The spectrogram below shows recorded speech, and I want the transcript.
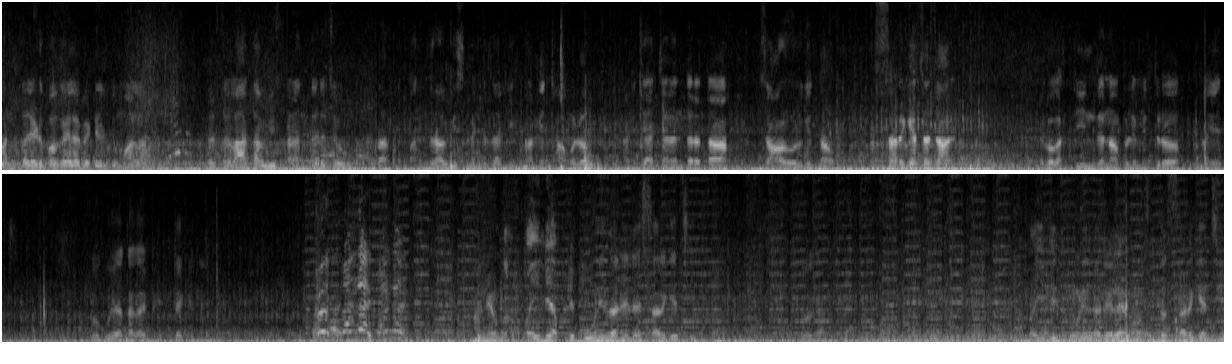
पण कलेट बघायला भेटेल तुम्हाला. तर चला आता वीस नंतरच येऊ. पंधरा वीस मिनटं झाली आम्ही थांबलो. आणि त्याच्यानंतर आता जाळ ओळखीत आहोत. सरग्याचा जाळ. हे बघा तीन जण आपले मित्र आहेत. बघूया आता काय भेटतं की नाही. आणि पहिली आपली बोणी झालेली आहे सरग्याची बघा. पहिलीच बोणी झालेली आहे मस्त सरग्याची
